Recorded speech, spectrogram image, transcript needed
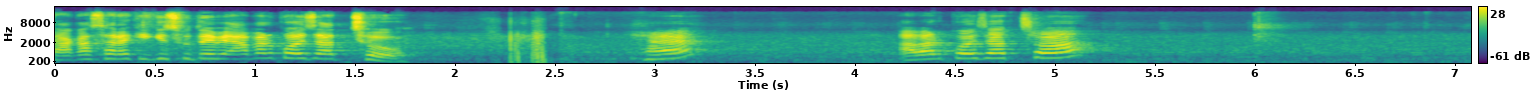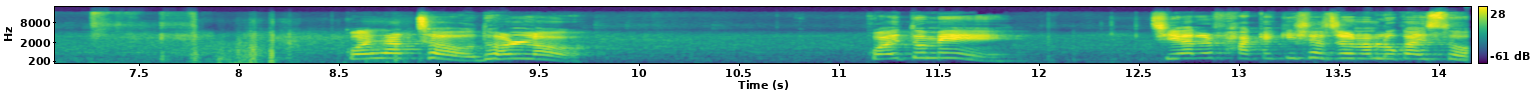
টাকা ছাড়া কি কিছু দেবে? আবার কই যাচ্ছ? হ্যাঁ? আবার কই যাচ্ছ? কই যাচ্ছ? ধরলো। কই তুমি? চেয়ারের ফাঁকে কিসের জন্য লুকাইছো?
